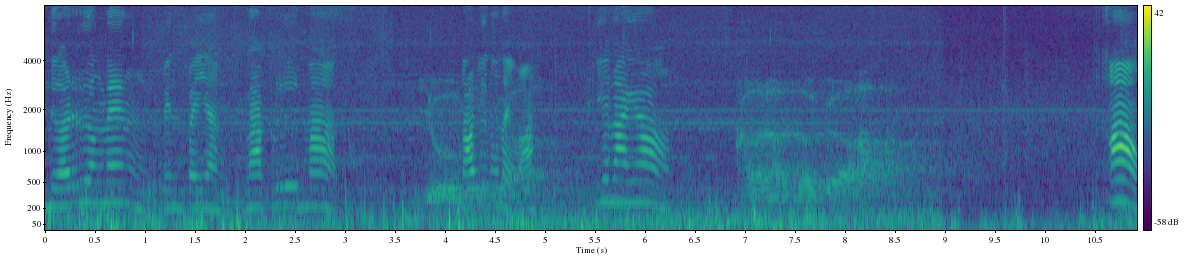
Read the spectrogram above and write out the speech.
เนื้อเรื่องแม่งเป็นไปอย่างราบรื่นมาก ราบรื่นตรงไหนวะนี่อะไรอะอ้าว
